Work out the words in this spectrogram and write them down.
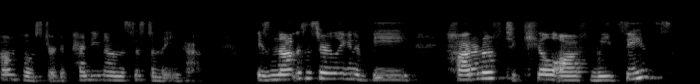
composter, depending on the system that you have, is not necessarily going to be hot enough to kill off weed seeds.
